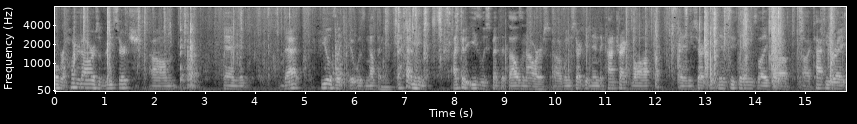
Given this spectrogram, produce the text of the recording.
over 100 hours of research, um, and that feels like it was nothing. I mean, I could have easily spent a thousand hours uh, when you start getting into contract law and you start getting into things like uh, uh, copyright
